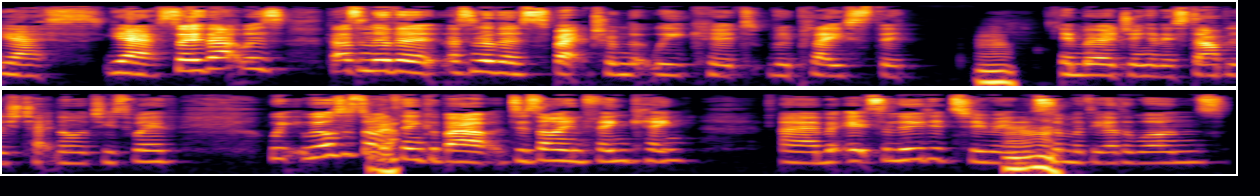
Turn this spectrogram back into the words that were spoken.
Yes, yeah. So that was that's another that's another spectrum that we could replace the Mm. emerging and established technologies with. We we also start Yeah. to think about design thinking. Um, it's alluded to in Mm. some of the other ones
